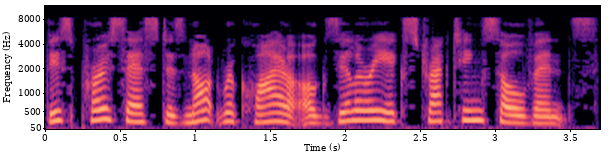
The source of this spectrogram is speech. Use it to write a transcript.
this process does not require auxiliary extracting solvents.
